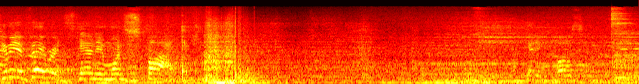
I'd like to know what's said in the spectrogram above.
Do me a favor and stand in one spot. I'm getting closer.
